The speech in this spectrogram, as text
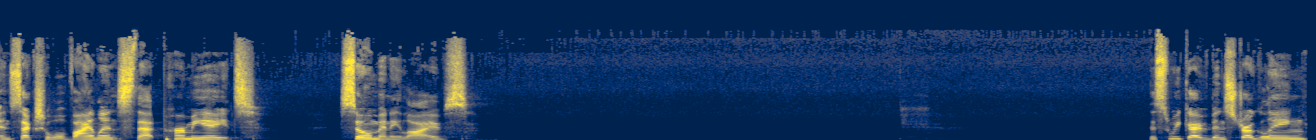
and sexual violence that permeate so many lives. This week I've been struggling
